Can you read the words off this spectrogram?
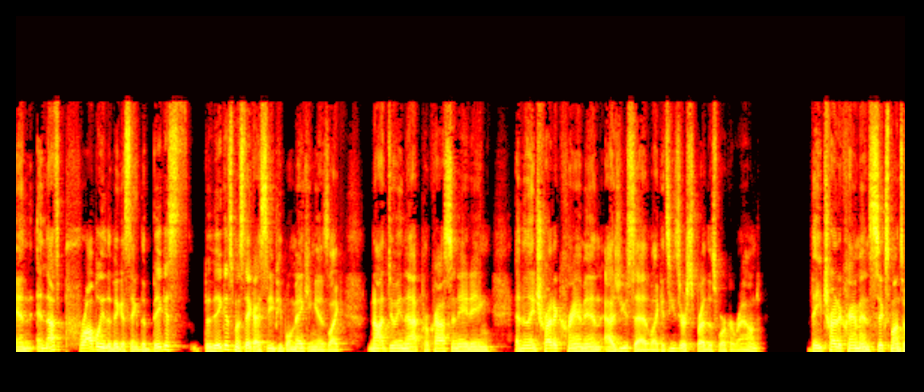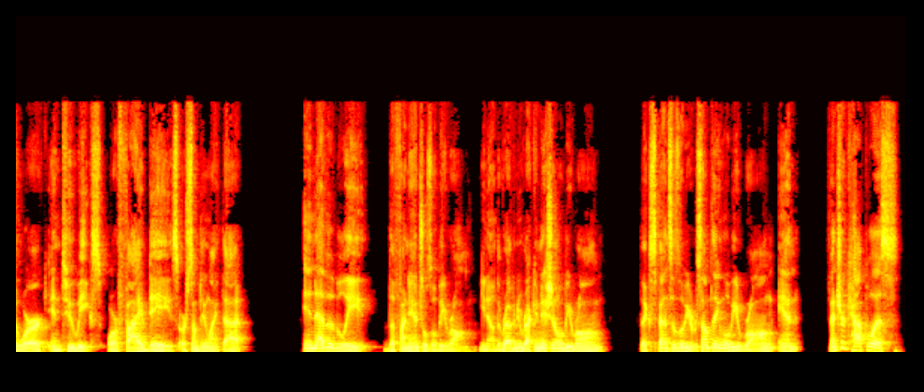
And, and that's probably the biggest thing. The biggest, the biggest mistake I see people making is like not doing that, procrastinating. And then they try to cram in, as you said, like it's easier to spread this work around. They try to cram in six months of work in two weeks or five days or something like that. Inevitably, the financials will be wrong. You know, the revenue recognition will be wrong. The expenses will be, something will be wrong. And venture capitalists,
